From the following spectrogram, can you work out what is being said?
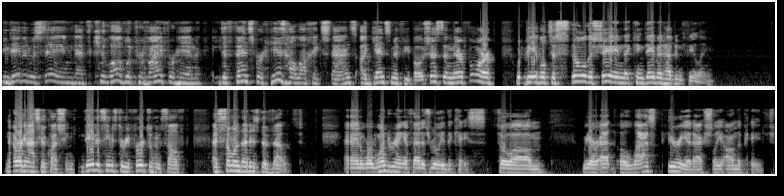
King David was saying that Kilov would provide for him a defense for his halachic stance against Mephibosheth, and therefore would be able to still the shame that King David had been feeling. Now we're going to ask a question. King David seems to refer to himself as someone that is devout, and we're wondering if that is really the case. So um, we are at the last period, actually, on the page.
